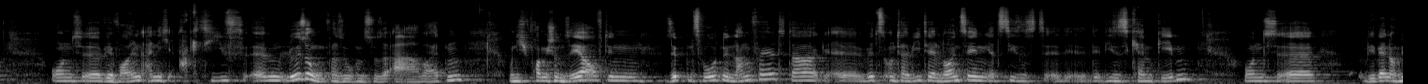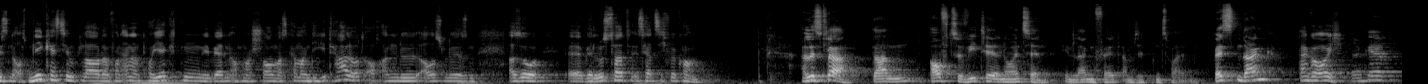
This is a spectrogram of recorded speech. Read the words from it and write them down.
Und äh, wir wollen eigentlich aktiv ähm, Lösungen versuchen zu erarbeiten. Und ich freue mich schon sehr auf den 7.2. in Langfeld. Da äh, wird es unter Vitel 19 jetzt dieses, äh, dieses Camp geben. Und äh, wir werden auch ein bisschen aus dem Nähkästchen plaudern von anderen Projekten. Wir werden auch mal schauen, was kann man digital dort auch auslösen. Also äh, wer Lust hat, ist herzlich willkommen. Alles klar, dann auf zu Vitel 19 in Langenfeld am 7.2. Besten Dank. Danke euch. Danke.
